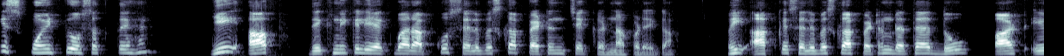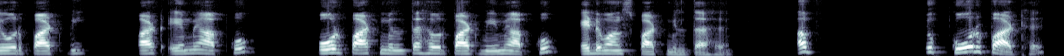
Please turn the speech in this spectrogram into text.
किस पॉइंट पे हो सकते हैं? ये आप देखने के लिए एक बार आपको सिलेबस का पैटर्न चेक करना पड़ेगा। भाई, आपके सिलेबस का पैटर्न रहता है दो पार्ट ए और पार्ट बी पार्ट ए में आपको कोर पार्ट मिलता है और पार्ट बी में आपको एडवांस पार्ट मिलता है। अब जो कोर पार्ट है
